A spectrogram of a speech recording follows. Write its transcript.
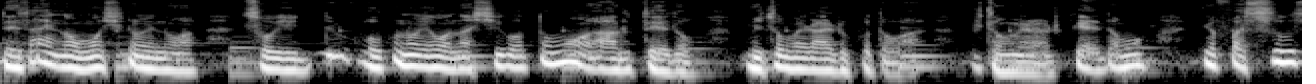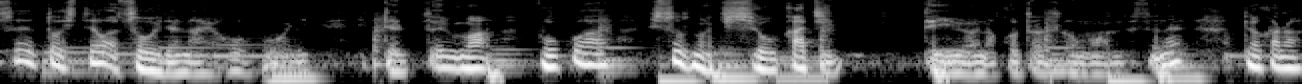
デザインの面白いのはそういう僕のような仕事もある程度認められることは認められるけれどもやっぱり数勢としてはそうじゃない方向に行ってるというまあ僕は一つの希少価値っていうようなことだと思うんですね。だから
